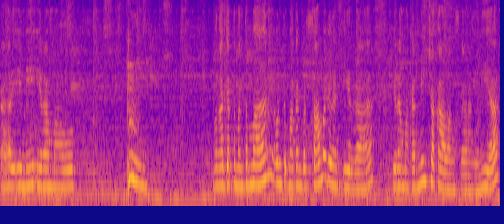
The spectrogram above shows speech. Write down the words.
hari ini Ira mau mengajak teman-teman untuk makan bersama dengan Ira. Ira makan mie cakalang sekarang ini ya.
